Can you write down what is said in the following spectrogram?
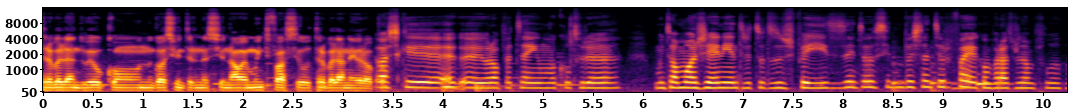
Trabalhando eu com um negócio internacional, é muito fácil trabalhar na Europa. Eu acho que a, a Europa tem uma cultura muito homogénea entre todos os países, então eu sinto-me bastante europeia, comparado, por exemplo,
